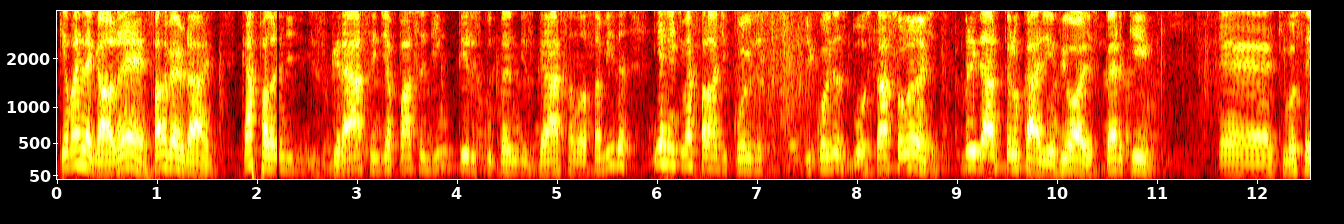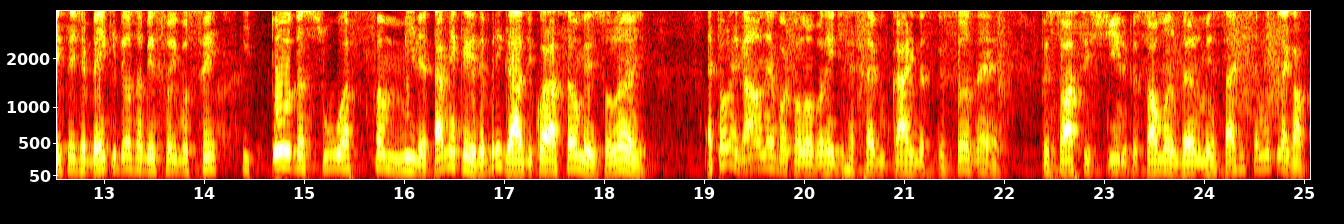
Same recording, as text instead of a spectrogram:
que é mais legal, né? Fala a verdade. Ficar falando de desgraça, a gente já passa o dia inteiro escutando desgraça na nossa vida e a gente vai falar de coisas, de coisas boas, tá, Solange? Obrigado pelo carinho, viu? Olha, espero que é, que você esteja bem, que Deus abençoe você e toda a sua família, tá, minha querida? Obrigado de coração mesmo, Solange. É tão legal, né, Bortolão, quando a gente recebe o carinho das pessoas, né? O pessoal assistindo, o pessoal mandando mensagem, isso é muito legal.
